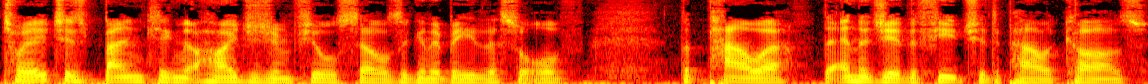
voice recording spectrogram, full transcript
Toyota's banking that hydrogen fuel cells are going to be the sort of the power, the energy of the future to power cars.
